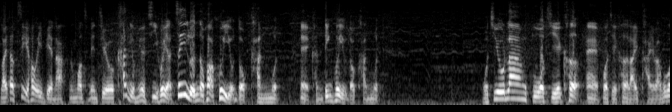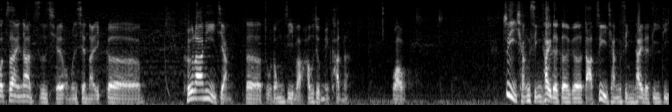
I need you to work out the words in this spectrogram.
来到最后一边啊，那么这边就看有没有机会啊。这一轮的话会有多看稳，哎，肯定会有多看稳。我就让波杰克，哎，波杰克来开吧。不过在那之前，我们先来一个克拉尼奖的主动技吧。好久没看了，哇哦！最强形态的哥哥打最强形态的弟弟，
